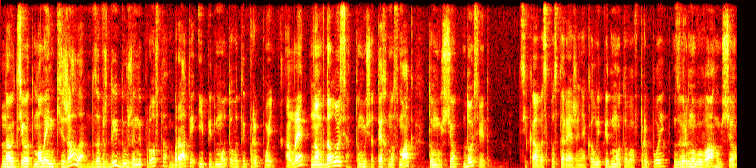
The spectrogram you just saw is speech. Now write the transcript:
На оці от маленькі жала завжди дуже непросто брати і підмотувати припой. Але нам вдалося, тому що техносмак, тому що досвід. Цікаве спостереження, коли підмотував припой, звернув увагу, що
